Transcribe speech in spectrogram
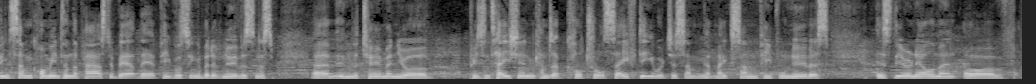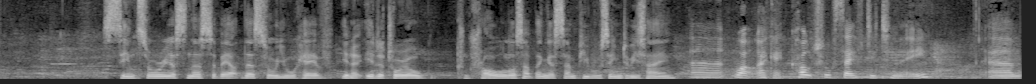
been some comment in the past about that. People seeing a bit of nervousness um, in the term in your presentation. Comes up cultural safety, which is something that makes some people nervous. Is there an element of censoriousness about this, or you'll have you know editorial control or something, as some people seem to be saying? Uh, well, okay, cultural safety to me um,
